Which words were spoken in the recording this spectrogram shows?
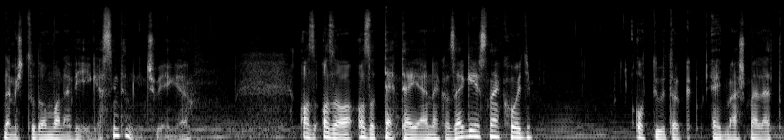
nem is tudom, van-e vége. Szerintem nincs vége. Az, az, a, az a teteje ennek az egésznek, hogy ott ültök egymás mellett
